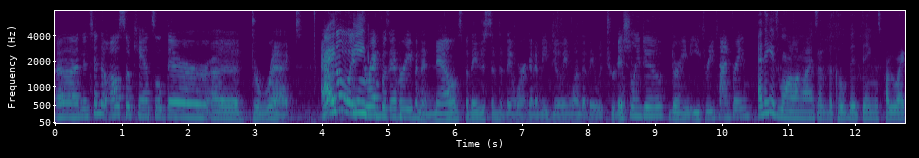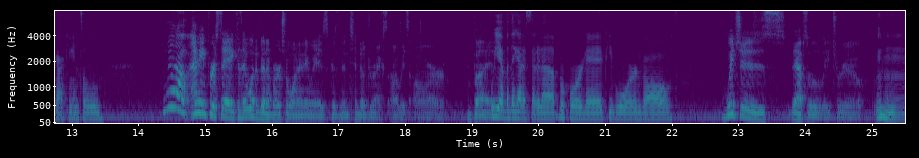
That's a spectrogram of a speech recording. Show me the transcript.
Uh, Nintendo also canceled their uh, direct. I don't I know if direct was ever even announced, but they just said that they weren't going to be doing one that they would traditionally do during E3 timeframe. I think it's more along the lines of the COVID thing. Is probably why it got canceled. Well, I mean per se, because it would have been a virtual one anyways, because Nintendo Directs always are. But Well, yeah, but they got to set it up, record it. People were involved. which is absolutely true. Mm-hmm.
